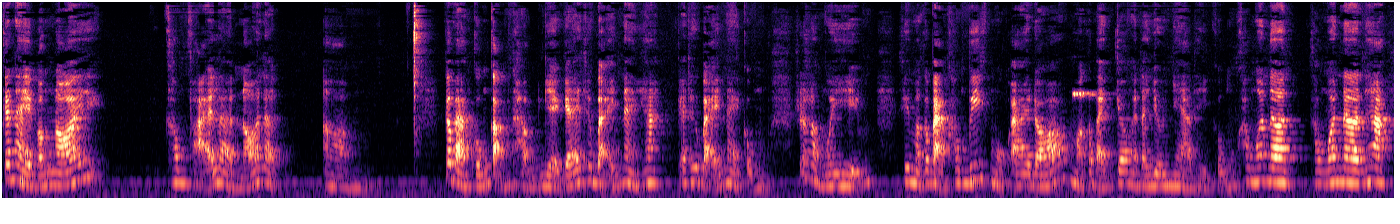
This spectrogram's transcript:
Cái này vẫn nói không phải là nói là um, các bạn cũng cẩn thận về cái thứ bảy này ha. Cái thứ bảy này cũng rất là nguy hiểm. Khi mà các bạn không biết một ai đó mà các bạn cho người ta vô nhà thì cũng không có nên không có nên ha.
